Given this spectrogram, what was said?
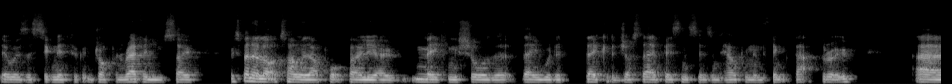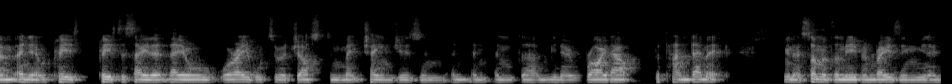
there was a significant drop in revenue? So we spent a lot of time with our portfolio making sure that they would, they could adjust their businesses and helping them think that through. Um, and you know, pleased pleased to say that they all were able to adjust and make changes and and and, and um, you know ride out the pandemic. You know, some of them even raising you know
